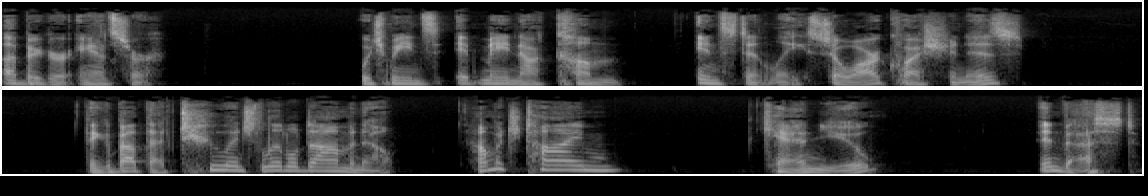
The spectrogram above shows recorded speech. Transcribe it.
a bigger answer, which means it may not come instantly. So, our question is think about that two inch little domino. How much time can you invest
